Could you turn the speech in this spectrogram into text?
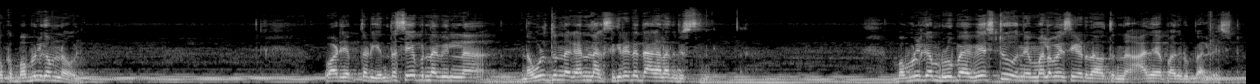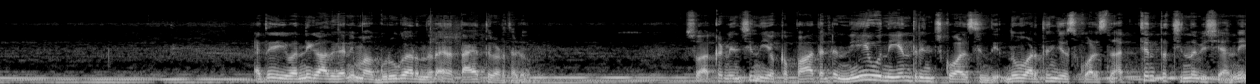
ఒక బబుల్గమ్ నవ్వులు. వాడు చెప్తాడు ఎంతసేపు నవ్విలినా? నవ్వులుతున్నా కానీ నాకు సిగరెట్ తాగాలనిపిస్తుంది. బబుల్ గమ్ రూపాయి వేస్ట్ నేను మలవై సిగరెట్ తాగుతున్నా అదే పది రూపాయలు వేస్ట్. అయితే ఇవన్నీ కాదు కానీ మా గురువుగారు ఉన్నారు ఆయన తాయెత్తు కడతాడు. సో అక్కడి నుంచి నీ యొక్క పాత అంటే నీవు నియంత్రించుకోవాల్సింది నువ్వు అర్థం చేసుకోవాల్సిన అత్యంత చిన్న విషయాన్ని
